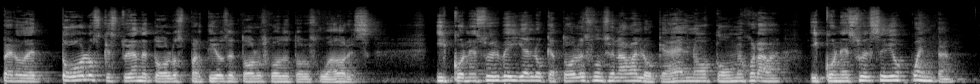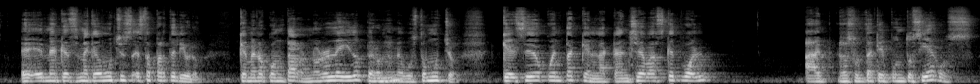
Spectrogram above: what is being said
pero de todos los que estudian de todos los partidos, de todos los juegos, de todos los jugadores. Y con eso él veía lo que a todos les funcionaba, lo que a él no, cómo mejoraba. Y con eso él se dio cuenta. eh, eh, me, se me quedó mucho esta parte del libro. Que me lo contaron. No lo he leído, pero me, me gustó mucho. Que él se dio cuenta que en la cancha de básquetbol resulta que hay puntos ciegos.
